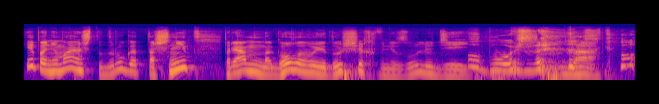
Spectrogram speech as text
и понимаю, что друга тошнит прямо на головы идущих внизу людей. О боже. Да.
